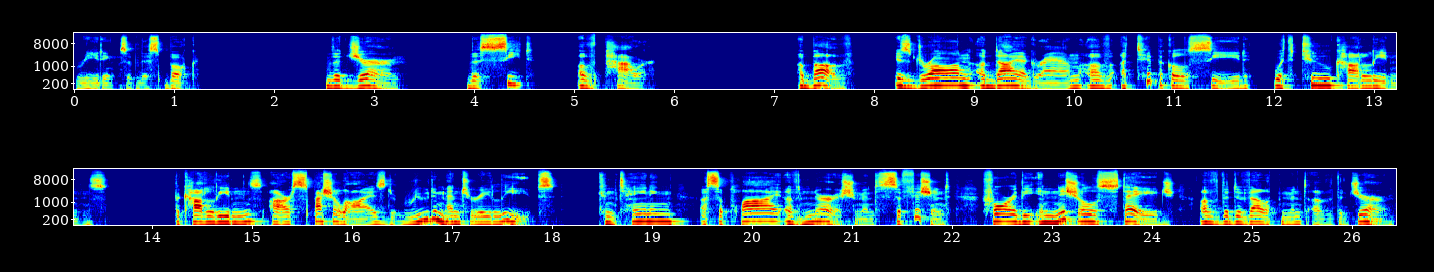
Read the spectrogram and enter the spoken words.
readings of this book. The germ, the seat of power. Above is drawn a diagram of a typical seed with two cotyledons. The cotyledons are specialized rudimentary leaves containing a supply of nourishment sufficient for the initial stage of the development of the germ.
